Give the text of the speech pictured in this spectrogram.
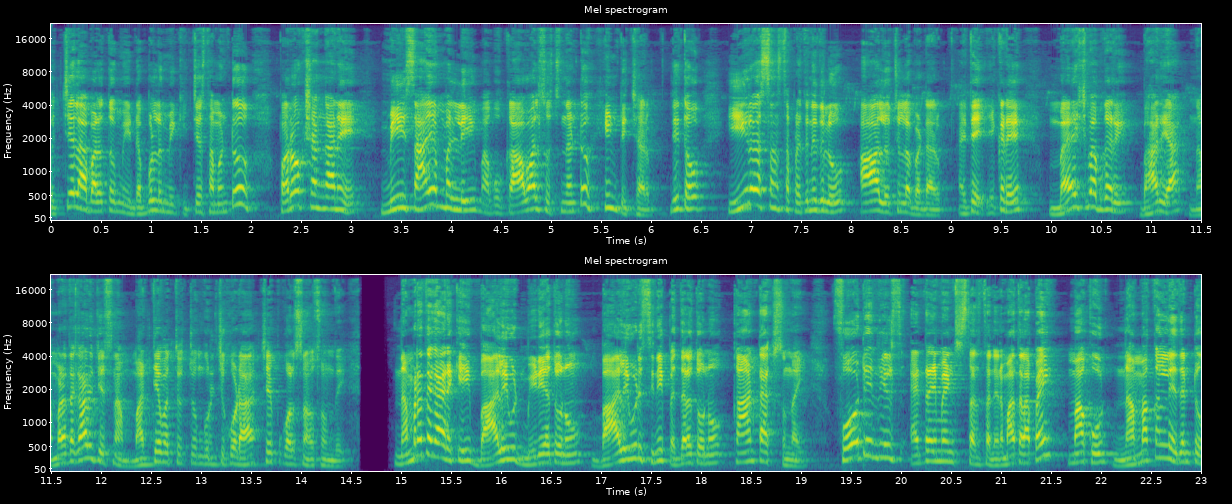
వచ్చే లాభాలతో మీ డబ్బులు మీకు ఇచ్చేస్తామంటూ పరోక్షంగానే మీ సాయం మళ్ళీ మాకు కావాల్సి వచ్చిందంటూ హింట్ ఇచ్చారు. దీంతో హీరో సంస్థ ప్రతినిధులు ఆలోచనలో పడ్డారు. అయితే ఇక్కడే మహేష్ బాబు గారి భార్య నమ్రత గారు చేసిన మధ్యవర్తిత్వం గురించి కూడా చెప్పుకోవాల్సిన అవసరం ఉంది. నమ్రత గారికి బాలీవుడ్ మీడియాతోనూ బాలీవుడ్ సినీ పెద్దలతోనూ కాంటాక్ట్స్ ఉన్నాయి. ఫోర్టీన్ రీల్స్ ఎంటర్టైన్మెంట్ సంస్థ నిర్మాతలపై మాకు నమ్మకం లేదంటూ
